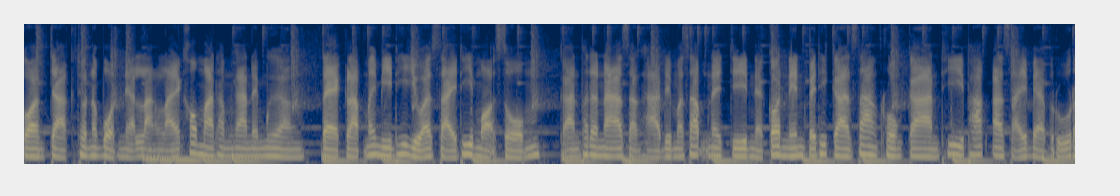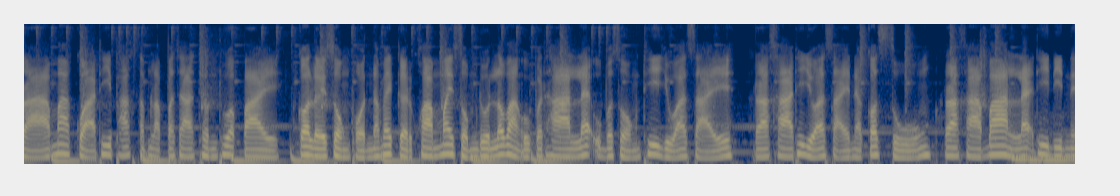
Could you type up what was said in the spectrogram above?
กรจากชนบทเนี่ยหลั่งไหลเข้ามาทำงานในเมือง แต่กลับไม่มีที่อยู่อาศัยที่เหมาะสม การพัฒนาอสังหาริมทรัพย์ในจีนเนี่ยก็เน้นไปที่การสร้างโครงการที่พักอาศัยแบบหรูหรามากกว่าที่พักสำหรับประชาชนทั่วไป ก็เลยส่งผลทำให้เกิดความไม่สมดุลระหว่างอุปทานและอุปสงค์ที่อยู่อาศัย ราคาที่อยู่อาศัยเนี่ยก็สูง ราคาบ้านและที่ดินใน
